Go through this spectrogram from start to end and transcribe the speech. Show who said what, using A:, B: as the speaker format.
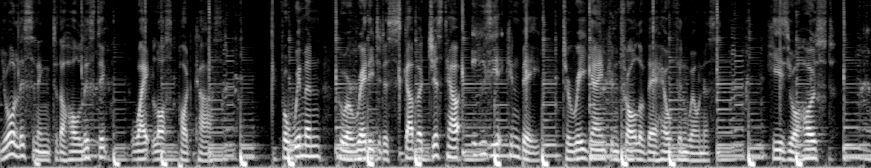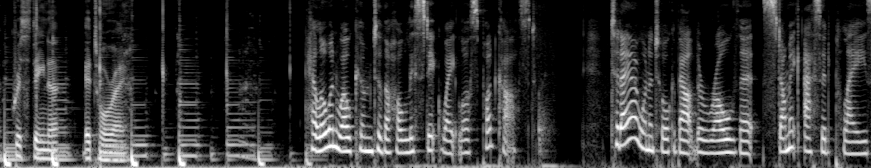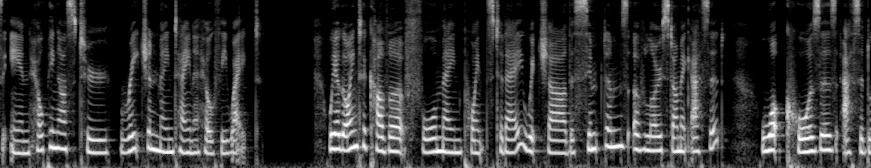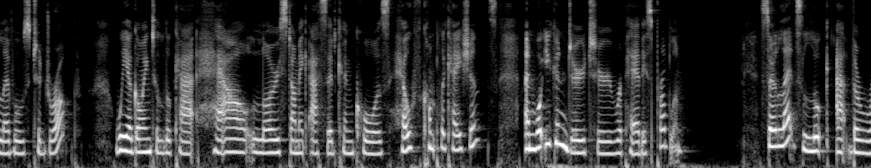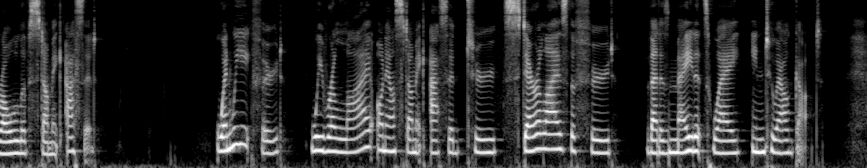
A: You're listening to the Holistic Weight Loss Podcast for women who are ready to discover just how easy it can be to regain control of their health and wellness. Here's your host, Christina Ettore.
B: Hello and welcome to the Holistic Weight Loss Podcast. Today, I want to talk about the role that stomach acid plays in helping us to reach and maintain a healthy weight. We are going to cover four main points today, which are the symptoms of low stomach acid, what causes acid levels to drop. We are going to look at how low stomach acid can cause health complications and what you can do to repair this problem. So let's look at the role of stomach acid. When we eat food, we rely on our stomach acid to sterilize the food that has made its way into our gut.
